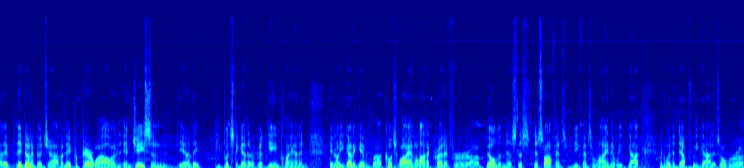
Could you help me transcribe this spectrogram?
Uh, they've, they've done a good job, and they prepare well. And, and Jason, you know, they he puts together a good game plan. And you know, you got to give uh, Coach Wyatt a lot of credit for uh, building this. This this offensive defensive line that we've got, and with the depth we got, is over a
